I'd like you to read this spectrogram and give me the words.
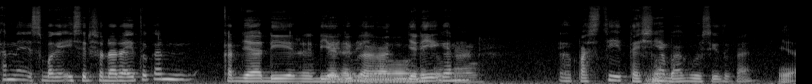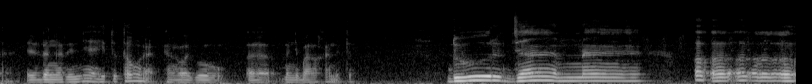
kan eh, sebagai istri saudara itu kan kerja di radio Di juga radio, kan jadi gitu kan, eh, pasti tesnya bagus gitu kan Ya, jadi dengerinnya itu tau nggak yang lagu eh, menyebalkan itu? Durjana. Oh oh oh oh.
